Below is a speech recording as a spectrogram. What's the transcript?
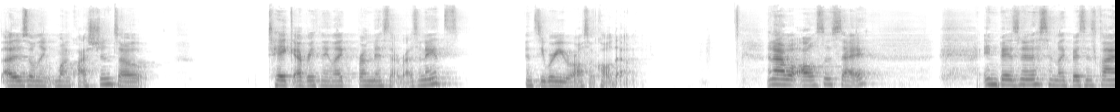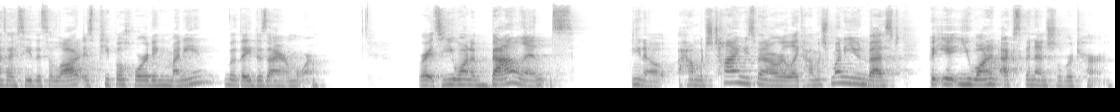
that is only one question. So take everything like from this that resonates and see where you are also called out. And I will also say in business and like business clients, I see this a lot is people hoarding money, but they desire more. Right. So you want to balance, you know, how much time you spend or like how much money you invest, but yet you want an exponential return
